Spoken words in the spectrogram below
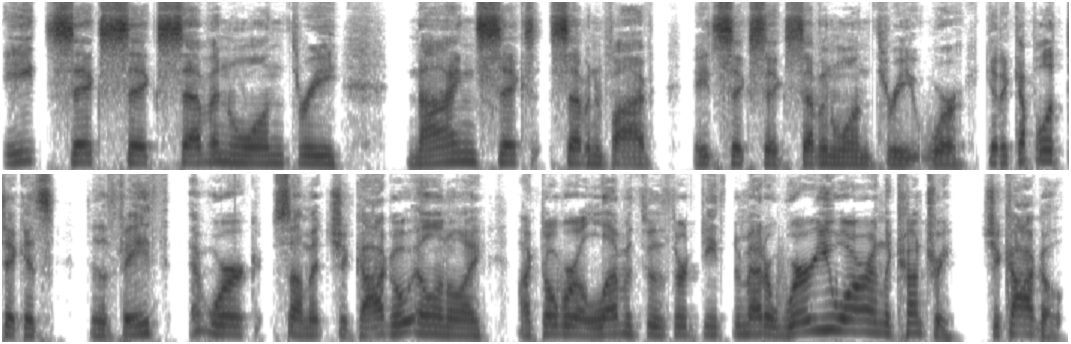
866 713 9675. 866 713 Work. Get a couple of tickets to the Faith at Work Summit, Chicago, Illinois, October 11th through the 13th. No matter where you are in the country, Chicago,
